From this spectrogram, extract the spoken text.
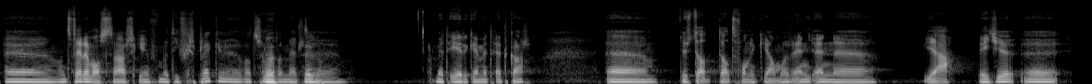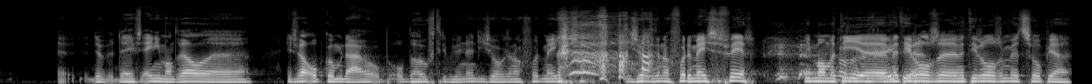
Eh, want verder was het een hartstikke informatief gesprek eh, wat ze Ja, hadden met, eh, met Erik en met Edgar. Ehm, dus dat, dat vond ik jammer. En, en ja, weet je, er, heeft één iemand wel, is wel opkomen daar op, op de hoofdtribune. En die zorgde nog voor, het meeste, die zorgde nog voor de meeste sfeer. Die man met die, eh, met die, Ja. roze, met die roze muts op, ja.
